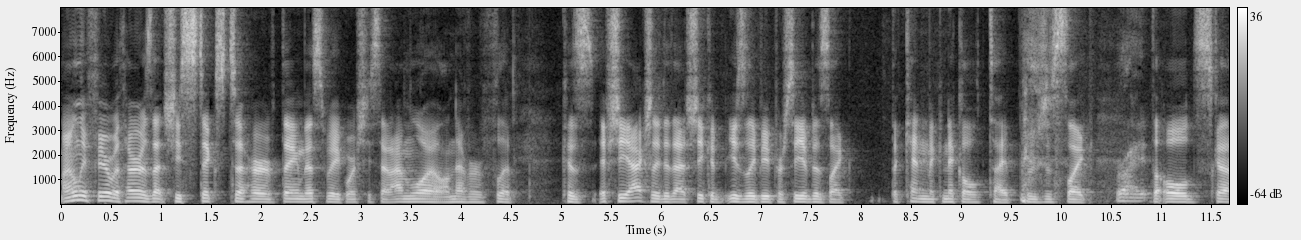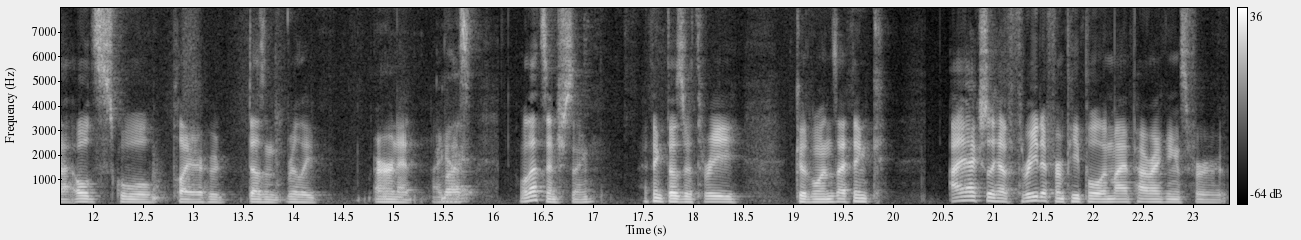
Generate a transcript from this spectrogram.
My only fear with her is that she sticks to her thing this week where she said, I'm loyal, I'll never flip. Because if she actually did that, she could easily be perceived as like the Ken McNickle type, who's just like Right. the old sky, old school player who doesn't really earn it, I guess. Right. Well, that's interesting. I think those are three good ones. I think I actually have three different people in my power rankings for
